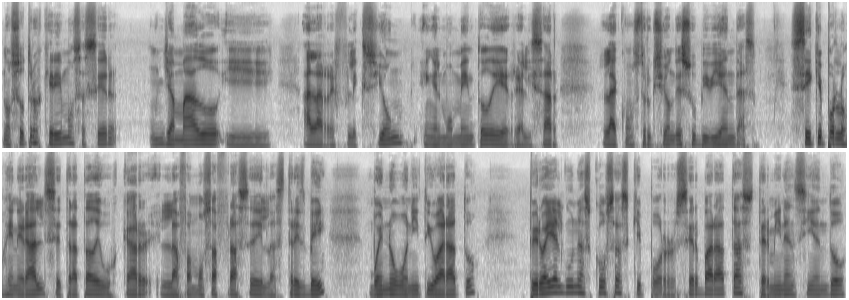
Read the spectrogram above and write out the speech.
nosotros queremos hacer un llamado y a la reflexión en el momento de realizar la construcción de sus viviendas. Sé que por lo general se trata de buscar la famosa frase de las 3B, bueno, bonito y barato, pero hay algunas cosas que por ser baratas terminan siendo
